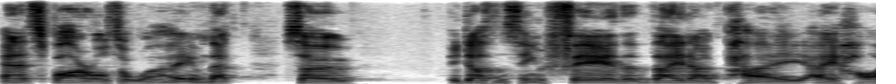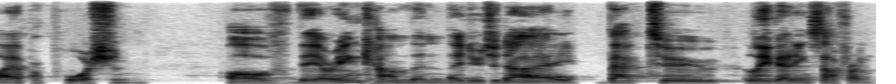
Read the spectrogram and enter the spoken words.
and it spirals away. And that, so it doesn't seem fair that they don't pay a higher proportion of their income than they do today back to alleviating suffering.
